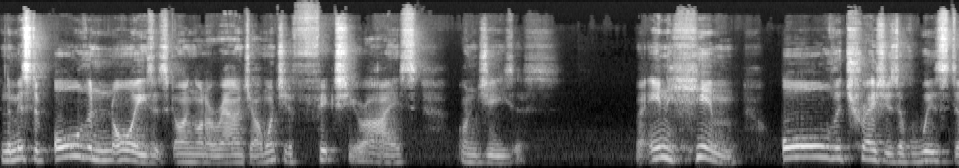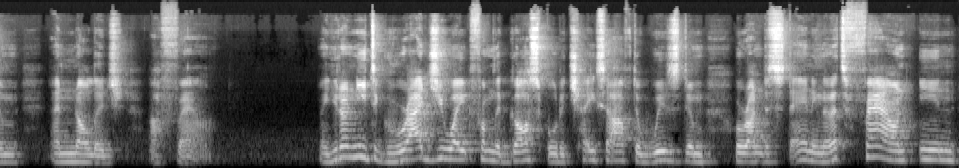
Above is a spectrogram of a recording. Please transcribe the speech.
in the midst of all the noise that's going on around you, I want you to fix your eyes on Jesus. In Him, all the treasures of wisdom and knowledge are found. Now, you don't need to graduate from the gospel to chase after wisdom or understanding. Now, that's found in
